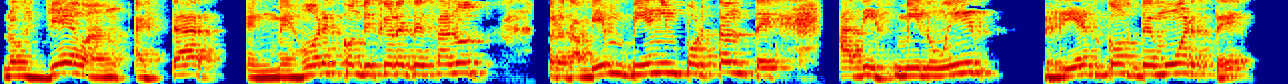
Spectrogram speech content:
nos llevan a estar en mejores condiciones de salud, pero también bien importante, a disminuir riesgos de muerte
